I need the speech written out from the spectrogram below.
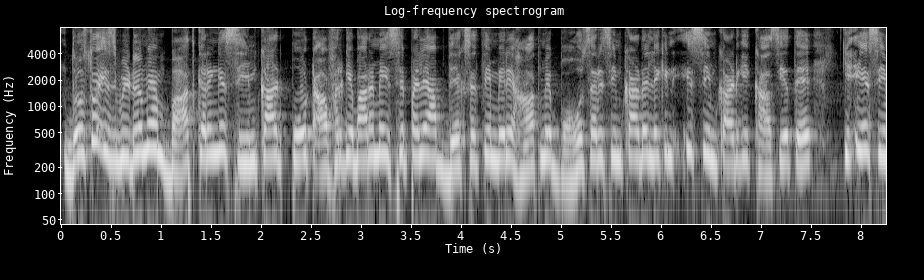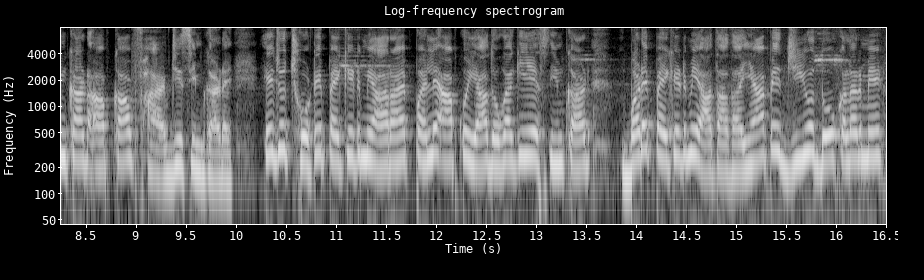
दोस्तों, इस वीडियो में हम बात करेंगे सिम कार्ड पोर्ट ऑफ़र के बारे में। इससे पहले आप देख सकते हैं, मेरे हाथ में बहुत सारे सिम कार्ड है, लेकिन इस सिम कार्ड की खासियत है कि ये सिम कार्ड आपका 5G सिम कार्ड है। ये जो छोटे पैकेट में आ रहा है, पहले आपको याद होगा कि ये सिम कार्ड बड़े पैकेट में आता था। यहाँ पे जियो दो कलर में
